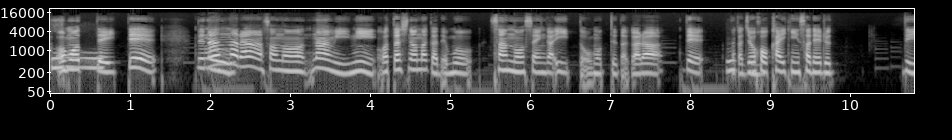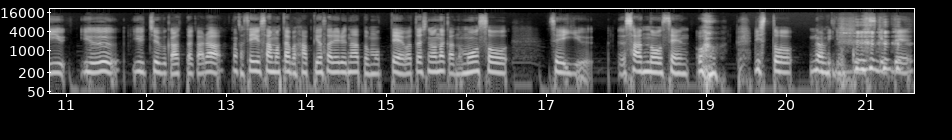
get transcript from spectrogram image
思っていて、で、うん。なんなら、その、ナーミーに私の中でも三能線がいいと思ってたから、で、なんか情報解禁されるっていう YouTube があったから、なんか声優さんも多分発表されるなと思って、私の中の妄想声優三能線を リスト並みに送りつけて、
